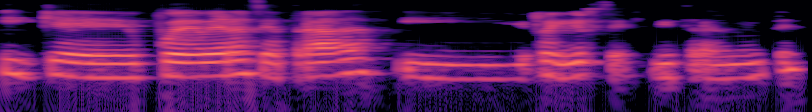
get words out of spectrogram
y que puede ver hacia atrás y reírse, literalmente.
